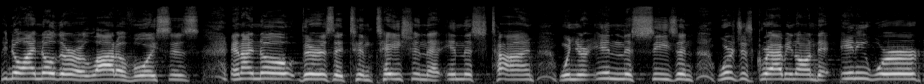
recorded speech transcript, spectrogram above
You know, I know there are a lot of voices, and I know there is a temptation that in this time, when you're in this season, we're just grabbing onto any word,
